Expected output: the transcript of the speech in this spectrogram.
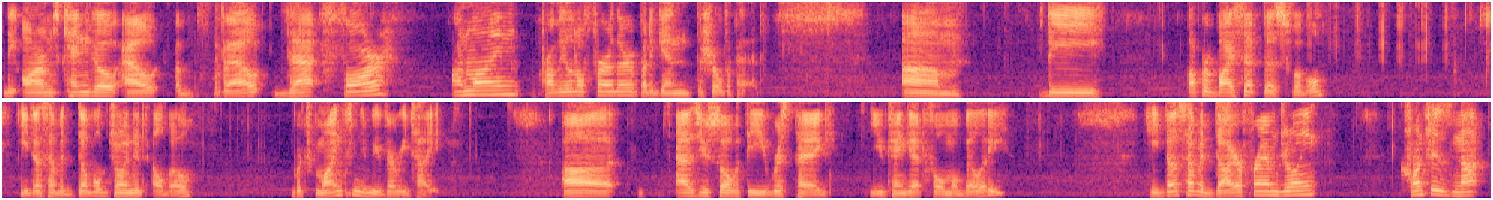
The arms can go out about that far on mine, probably a little further, but again, the shoulder pad. Um, the upper bicep does swivel. He does have a double jointed elbow, which mine seem to be very tight. Uh, as you saw with the wrist peg, you can get full mobility. He does have a diaphragm joint. Crunches not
